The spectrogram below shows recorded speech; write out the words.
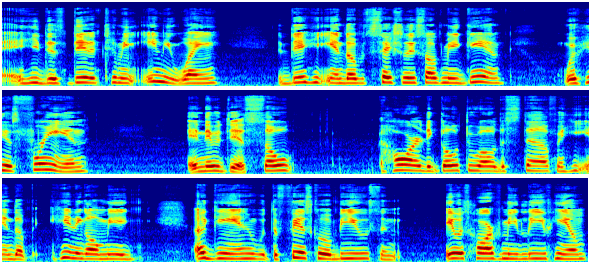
And he just did it to me anyway. then he ended up sexually assaulting me again with his friend. And it was just so hard to go through all the stuff. And he ended up hitting on me again with the physical abuse. And it was hard for me to leave him.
